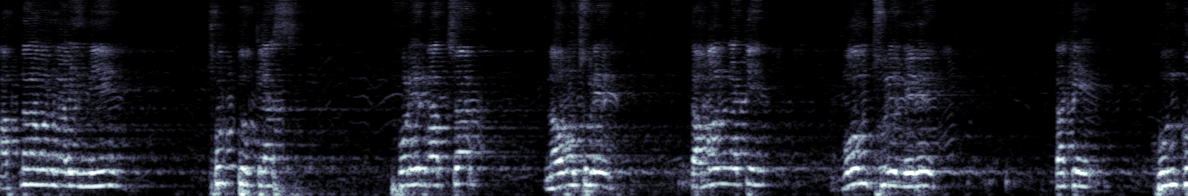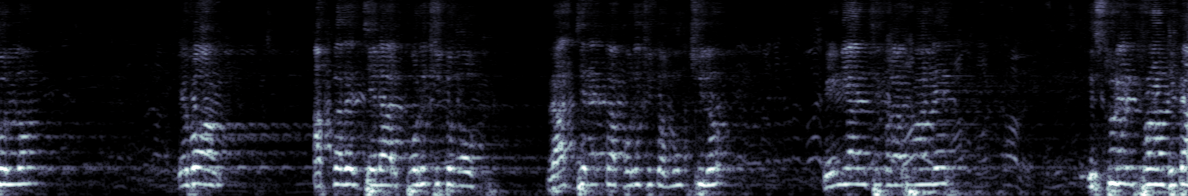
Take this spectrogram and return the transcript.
আপনার আমার বাড়ির মেয়ে, ছোট্ট ক্লাস ফোরের বাচ্চা ন বছরের তামান্নাকে বোম ছুঁড়ে মেরে তাকে খুন করল এবং আপনাদের জেলার পরিচিত মুখ, রাজ্যের একটা পরিচিত মুখ ছিল ইন্ডিয়ান সেকুলার ফ্রন্টের স্টুডেন্ট ফ্রন্ট যেটা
